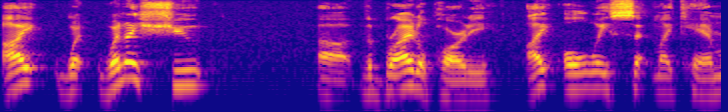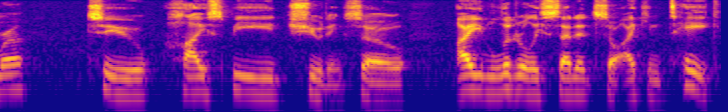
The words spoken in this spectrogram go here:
I, when, when I shoot uh, the bridal party, I always set my camera to high speed shooting. So I literally set it so I can take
